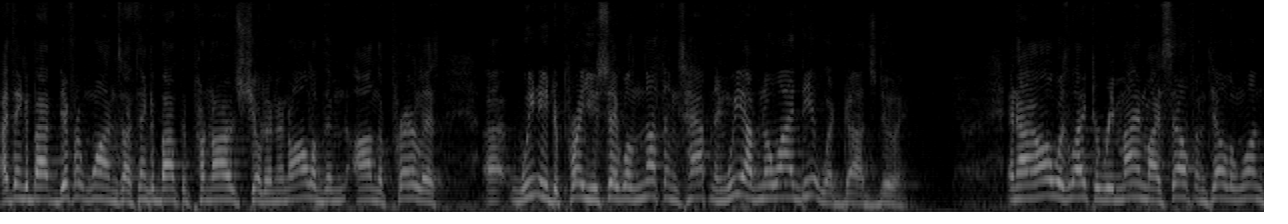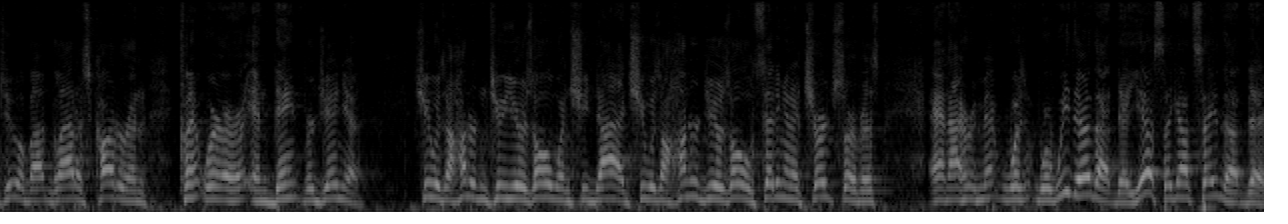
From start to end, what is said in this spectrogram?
I think about different ones. I think about the Penard's children and all of them on the prayer list. Uh, we need to pray. You say, well, nothing's happening. We have no idea what God's doing. And I always like to remind myself and tell the one too about Gladys Carter and Clint were in Dayton, Virginia. She was 102 years old when she died. She was 100 years old sitting in a church service. And I remember, was, were we there that day? Yes, they got saved that day.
